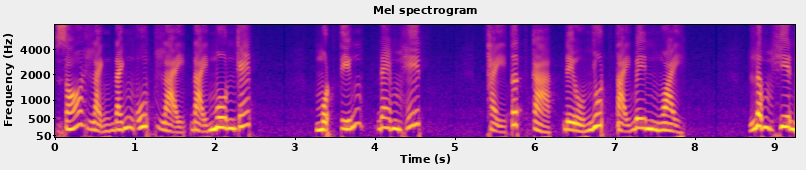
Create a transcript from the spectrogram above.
gió lạnh đánh út lại đại môn ghét. Một tiếng đem hết. Thảy tất cả đều nhốt tại bên ngoài. Lâm Hiên.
